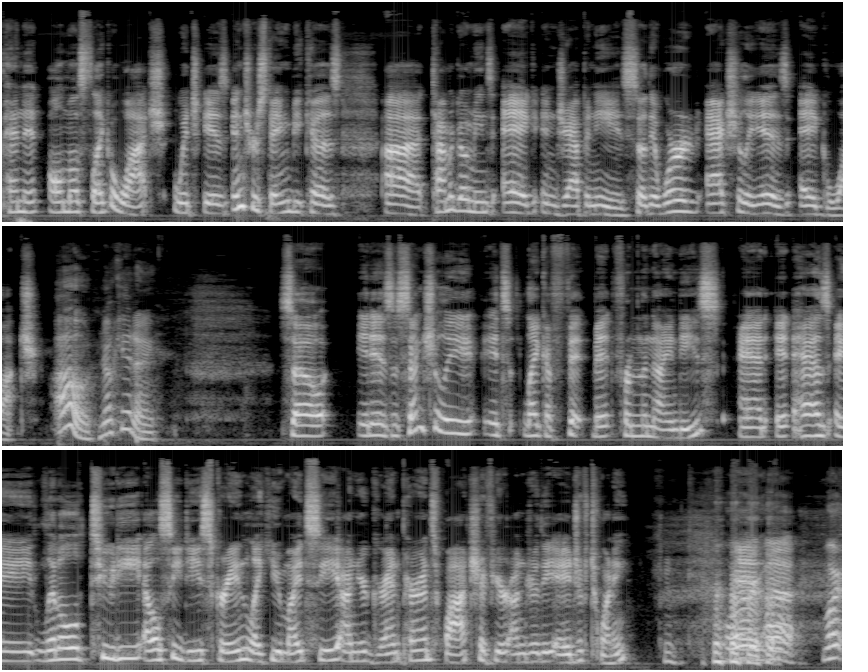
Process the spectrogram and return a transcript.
pennant, almost like a watch, which is interesting because uh, Tamago means egg in Japanese. So the word actually is egg watch. Oh, no kidding. So it is essentially it's like a Fitbit from the 90s and it has a little 2D LCD screen like you might see on your grandparents' watch if you're under the age of 20. Or uh, more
